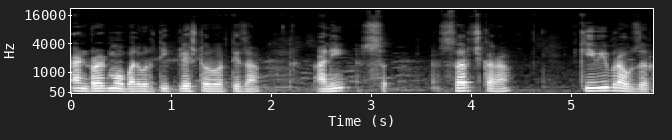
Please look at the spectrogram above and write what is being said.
अँड्रॉईड मोबाईलवरती प्ले स्टोअरवरती जा आणि स सर्च करा किवी ब्राउझर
